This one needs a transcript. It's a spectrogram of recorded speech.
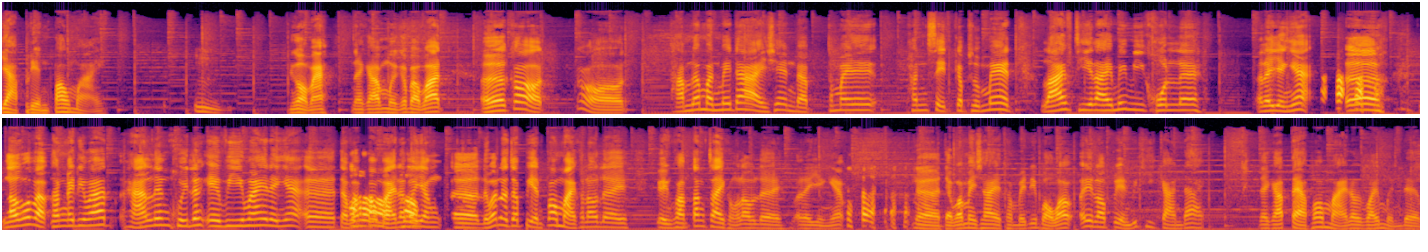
อย่าเปลี่ยนเป้าหมายๆอืมนึกออกไหมนะครับ เหมือนกับแบบว่า เออก็ก็ทำแล้วมันไม่ได้ เช่นแบบทำไมพันสิทธิ์กับสุเมธไลฟ์ทีไรไม่มีคนเลย อะไรอย่างเงี้ย เออ เราก็แบบทำไงดีว่าหาเรื่องคุยเรื่อง AV ไหมอะไรเงี้ยเออแต่ว่าอ๋อเป้าหมายเราอ๋ก็อยังเออหรือว่าเราจะเปลี่ยนเป้าหมายของเราเลย เปลี่ยนความตั้งใจของเราเลยอะไรอย่างเงี้ยเออแต่ว่าไม่ใช่ทำไมที่บอกว่าเอ้ยเราเปลี่ยนวิธีการได้นะครับ แต่เป้าหมายเราไว้เหมือนเดิม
